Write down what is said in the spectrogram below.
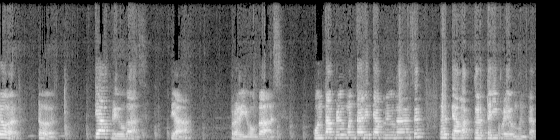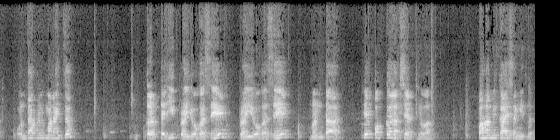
तर तर त्या प्रयोगास त्या प्रयोगास कोणता प्रयोग म्हणता रे त्या प्रयोगास? तर त्याला कर्तरी प्रयोग म्हणतात. कोणता प्रयोग म्हणायचं? कर्तरी प्रयोग असे प्रयोग असे म्हणतात. हे पक्क लक्षात ठेवा. पहा मी काय सांगितलं.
